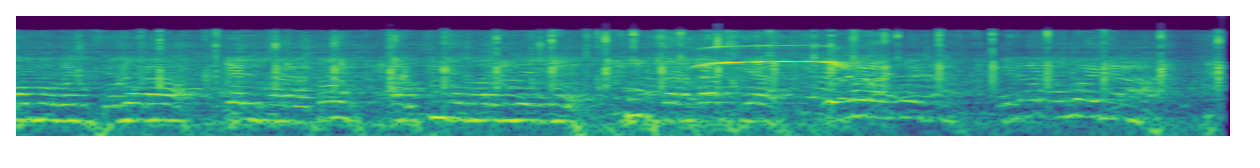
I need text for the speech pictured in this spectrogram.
como vencedora del maratón alpino madrileño. Muchas gracias, enhorabuena, enhorabuena.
